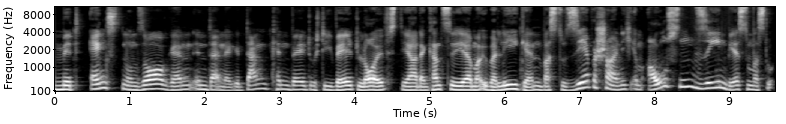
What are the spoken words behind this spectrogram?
mit Ängsten und Sorgen in deiner Gedankenwelt durch die Welt läufst, ja, dann kannst du dir ja mal überlegen, was du sehr wahrscheinlich im Außen sehen wirst und was du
